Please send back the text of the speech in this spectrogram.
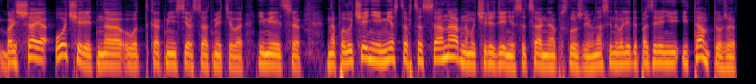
большая очередь на, вот как министерство отметило, имеется на получение места в стационарном учреждении социального обслуживания. У нас инвалиды по зрению и там тоже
